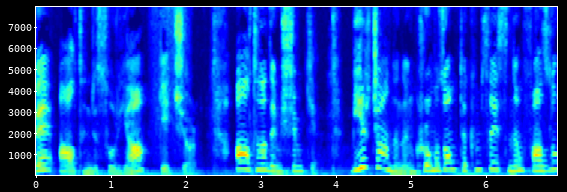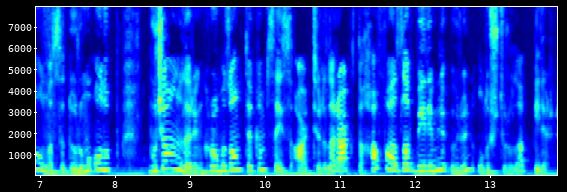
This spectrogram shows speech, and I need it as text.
ve 6. soruya geçiyorum. Altıda demişim ki bir canlının kromozom takım sayısının fazla olması durumu olup bu canlıların kromozom takım sayısı artırılarak daha fazla verimli ürün oluşturulabilir.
